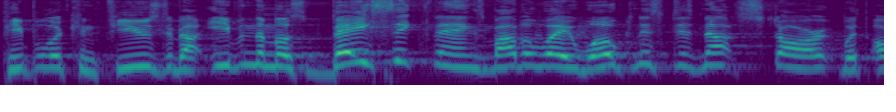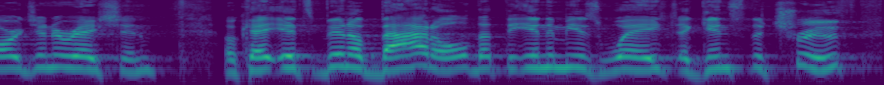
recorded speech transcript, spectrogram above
People are confused about even the most basic things. By the way, wokeness does not start with our generation. Okay, it's been a battle that the enemy has waged against the truth.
